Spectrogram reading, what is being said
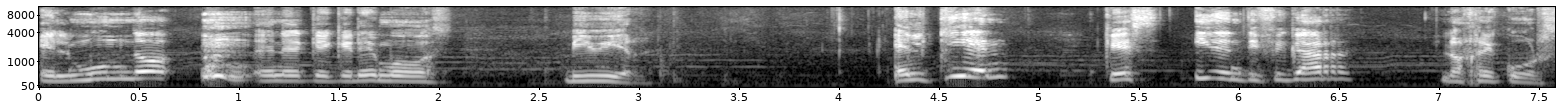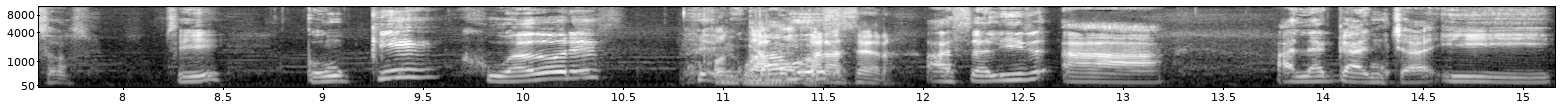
el mundo en el que queremos vivir. El quién, que es identificar los recursos. ¿sí? ¿Con qué jugadores Contamos vamos para hacer. a salir a, a la cancha? Y,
